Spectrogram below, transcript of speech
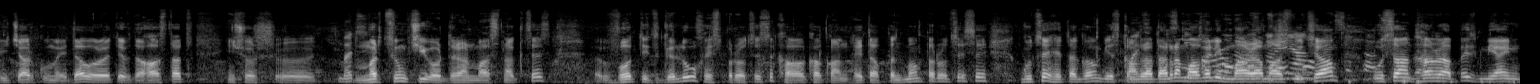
վիճարկում է դա, որովհետև դա հաստատ ինչ որ մրցում չի, որ դրան մասնակցես, ոտից գլուխ այս process-ը քաղաքական հետապնդման process է, գուցե հետագայում ես կանդրադառնամ ավելի մանրամասնությամբ, ու սա ընդհանրապես միայն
